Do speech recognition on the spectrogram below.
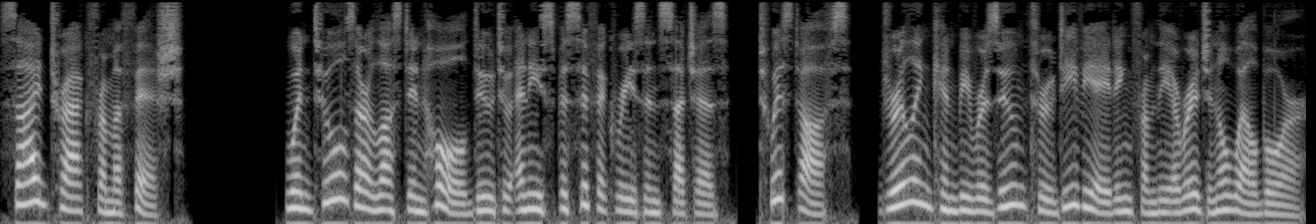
Sidetrack from a fish. When tools are lost in hole due to any specific reason such as twist-offs, drilling can be resumed through deviating from the original wellbore.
